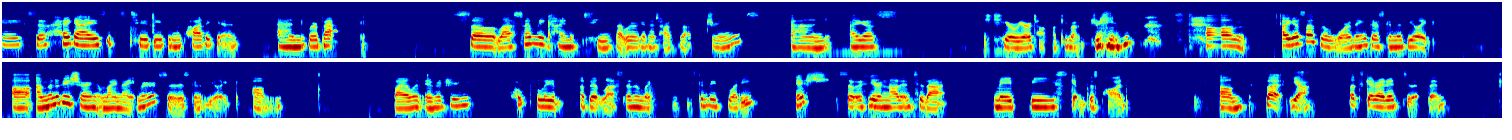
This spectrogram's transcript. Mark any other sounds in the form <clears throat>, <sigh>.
Okay, so hi guys, it's Tuesdays in the pod again, and we're back. So last time we kind of teased that we were going to talk about dreams, and I guess here we are talking about <laughs> dreams. um, I guess as a warning, there's going to be like, uh, I'm going to be sharing my nightmares, so there's going to be like um, violent imagery, hopefully a bit less, and then like it's going to be bloody ish. So if you're not into that, maybe skip this pod. Um, but yeah, let's get right into it then.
